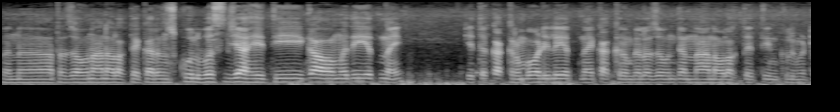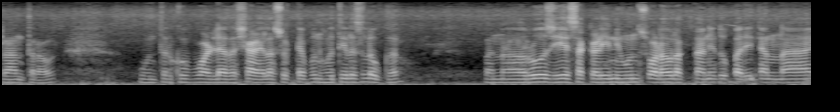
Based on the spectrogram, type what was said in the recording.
पण आता जाऊन आणावं लागतंय कारण स्कूल बस जी आहे ती गावामध्ये येत नाही. इथं काक्रंबवाडीला येत नाही. काक्रंब्याला जाऊन त्यांना आणावं लागतंय तीन किलोमीटर अंतरावर. ऊन तर खूप वाढले आता शाळेला सुट्ट्या पण होतीलच लवकर. पण रोज हे सकाळी नेऊन सोडावं लागतं आणि दुपारी त्यांना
